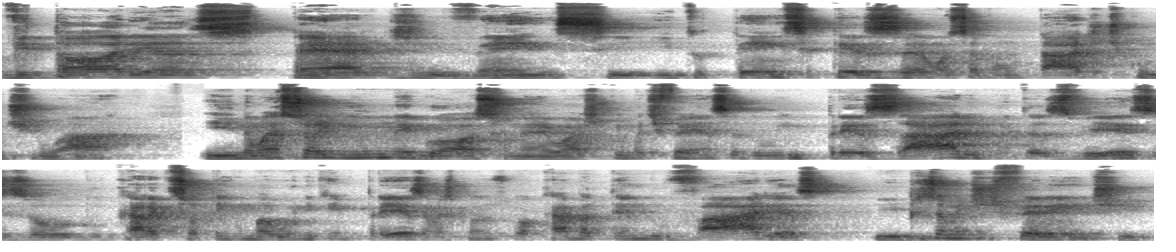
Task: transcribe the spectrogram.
vitórias, perde, vence e tu tem esse tesão, essa vontade de continuar. E não é só em um negócio, né? Eu acho que uma diferença do empresário muitas vezes ou do cara que só tem uma única empresa, mas quando tu acaba tendo várias e principalmente diferentes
